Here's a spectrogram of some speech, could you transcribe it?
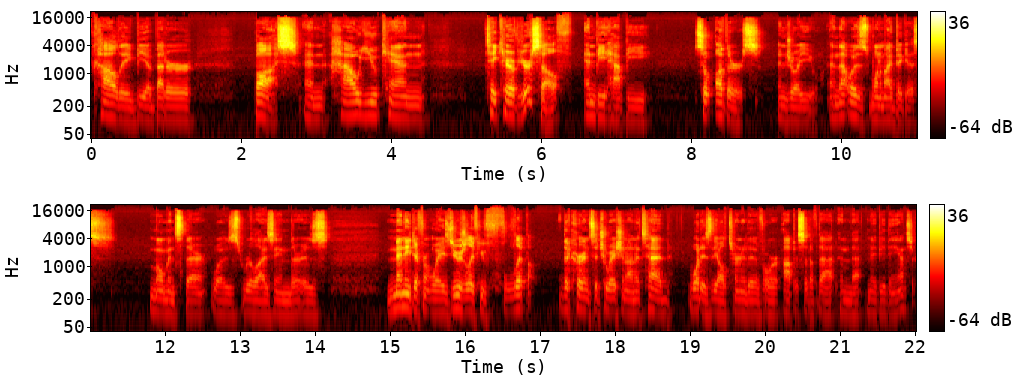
colleague, be a better boss, and how you can take care of yourself and be happy so others enjoy you. And that was one of my biggest moments there was realizing there is many different ways. Usually if you flip the current situation on its head, what is the alternative or opposite of that? And that may be the answer.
